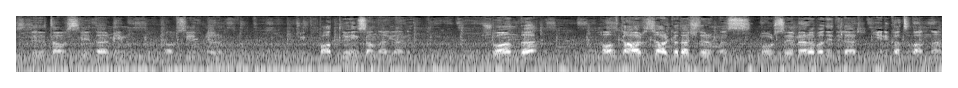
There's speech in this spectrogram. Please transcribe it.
size de tavsiye eder miyim? Tavsiye etmiyorum. Çünkü patlıyor insanlar yani. Şu anda halka arzcı arkadaşlarımız borsaya merhaba dediler. Yeni katılanlar.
